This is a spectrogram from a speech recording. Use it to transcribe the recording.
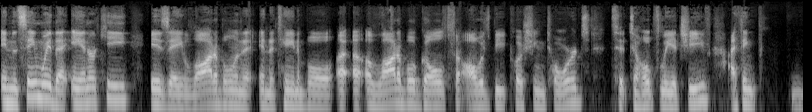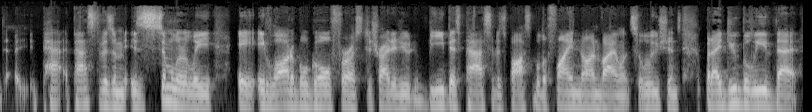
in the same way that anarchy is a laudable and, and attainable a, a, laudable goal to always be pushing towards to, to hopefully achieve i think pa- pacifism is similarly a, a, laudable goal for us to try to do to be as passive as possible to find nonviolent solutions. But i do believe that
